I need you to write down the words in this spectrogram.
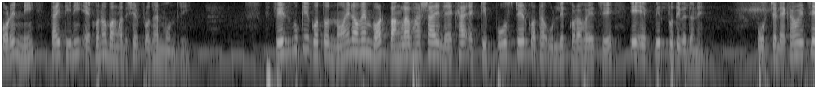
করেননি, তাই তিনি এখনও বাংলাদেশের প্রধানমন্ত্রী। ফেসবুকে গত নয় নভেম্বর বাংলা ভাষায় লেখা একটি পোস্টের কথা উল্লেখ করা হয়েছে এএফপির প্রতিবেদনে। পোস্টে লেখা হয়েছে,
